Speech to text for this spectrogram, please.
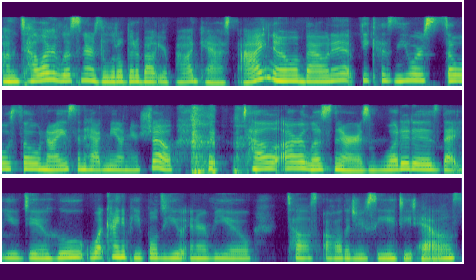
Um, tell our listeners a little bit about your podcast. I know about it because you are so so nice and had me on your show. But tell our listeners what it is that you do. Who what kind of people do you interview? Tell us all the juicy details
